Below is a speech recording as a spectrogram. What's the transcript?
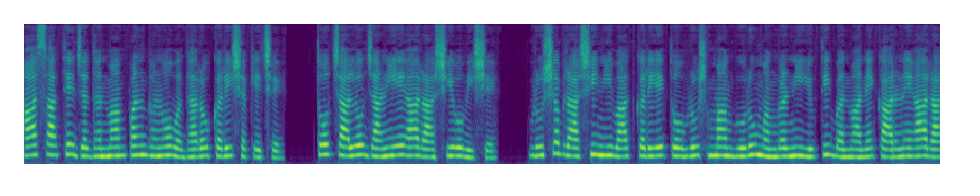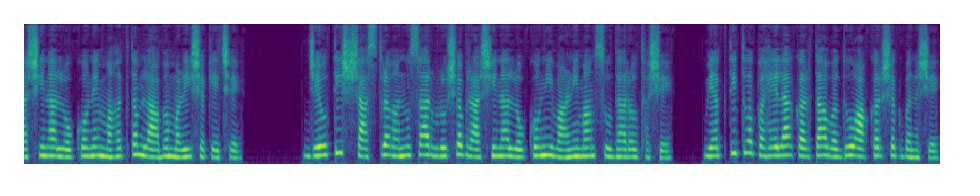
આ સાથે જ ધનમાં પણ ઘણો વધારો કરી શકે છે. તો ચાલો જાણીએ આ રાશિઓ વિશે. વૃષભ રાશિની વાત કરીએ તો વૃષભમાં ગુરુ મંગળની યુતિ બનવાને કારણે આ રાશિના લોકોને મહત્તમ લાભ મળી શકે છે. જ્યોતિષ શાસ્ત્ર અનુસાર વૃષભ રાશિના લોકોની વાણીમાં સુધારો થશે. વ્યક્તિત્વ પહેલા કરતા વધુ આકર્ષક બનશે.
